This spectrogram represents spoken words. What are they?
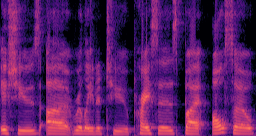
issues uh, related to prices, but also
